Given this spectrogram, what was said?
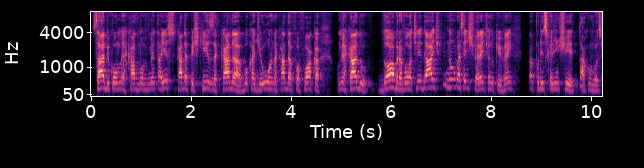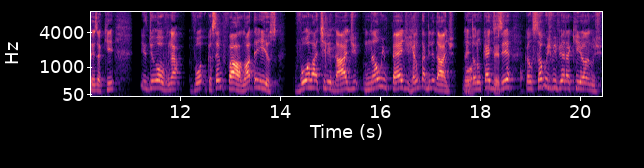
sabe como o mercado movimenta isso. Cada pesquisa, cada boca de urna, cada fofoca, o mercado dobra a volatilidade e não vai ser diferente ano que vem. É por isso que a gente está com vocês aqui. E, de novo, né, o que eu sempre falo, notem isso. Volatilidade não impede rentabilidade. Né? Boa, então não quer dizer cansamos de viver aqui anos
